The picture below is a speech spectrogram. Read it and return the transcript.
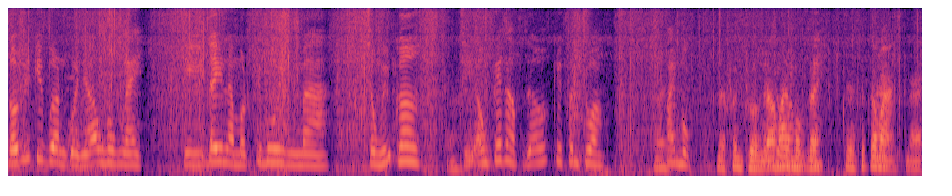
đối với cái vườn của nhà ông Hùng này thì đây là một cái mô hình mà trồng hữu cơ. Thì ông kết hợp giữa cái phân chuồng đây. hoai mục Là phân chuồng đã hoai mục mục đây. Đây thưa các Đấy. bạn. Đấy.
